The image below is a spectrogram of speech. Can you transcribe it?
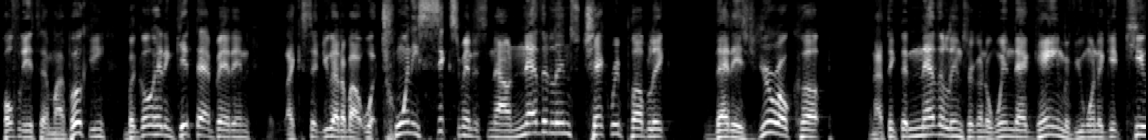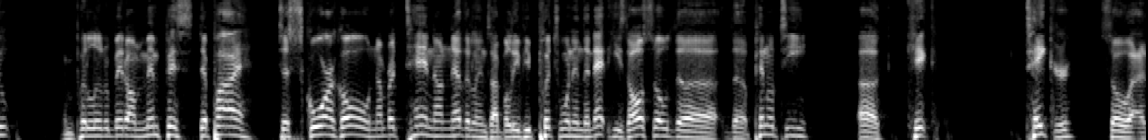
Hopefully it's at my bookie, but go ahead and get that bet in. Like I said, you got about what 26 minutes now. Netherlands, Czech Republic. That is Euro Cup. And I think the Netherlands are going to win that game if you want to get cute and put a little bit on Memphis Depay to score a goal. Number 10 on Netherlands. I believe he puts one in the net. He's also the, the penalty uh, kick taker. So uh,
